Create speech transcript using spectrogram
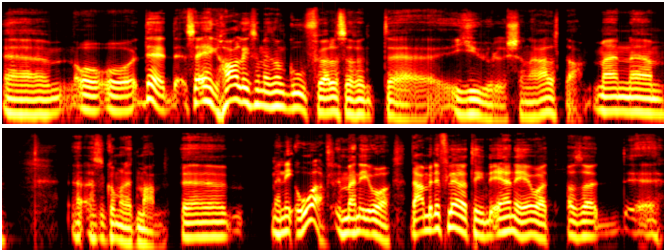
Um, og, og det, så jeg har liksom en sånn god følelse rundt uh, jul generelt, da. Men um, Så kommer det et men. Eh, Men i år? men i år Nei, men det er flere ting. Det ene er jo at altså det,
